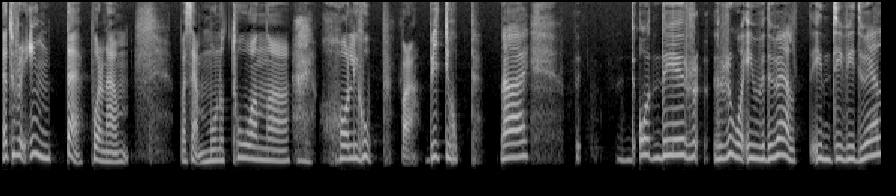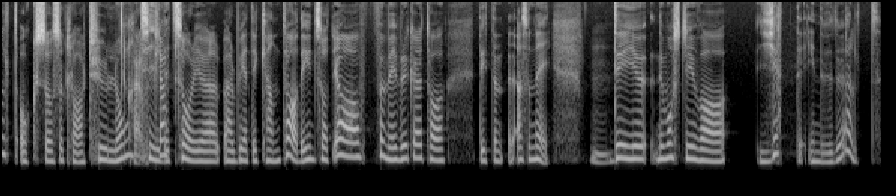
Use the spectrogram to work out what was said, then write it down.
Jag tror inte på den här vad säger, monotona, håll ihop bara, bit ihop. Nej. Och det är rå individuellt, individuellt också såklart hur lång Självklart. tid ett sorgearbete kan ta. Det är inte så att ja, för mig brukar det ta ditten, alltså nej. Det, är ju, det måste ju vara jätteindividuellt.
